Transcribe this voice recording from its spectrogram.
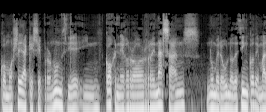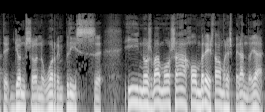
como sea que se pronuncie, Incógnegro Renaissance, número 1 de 5, de Mate Johnson, Warren Please. Y nos vamos a, hombre, estábamos esperando ya,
